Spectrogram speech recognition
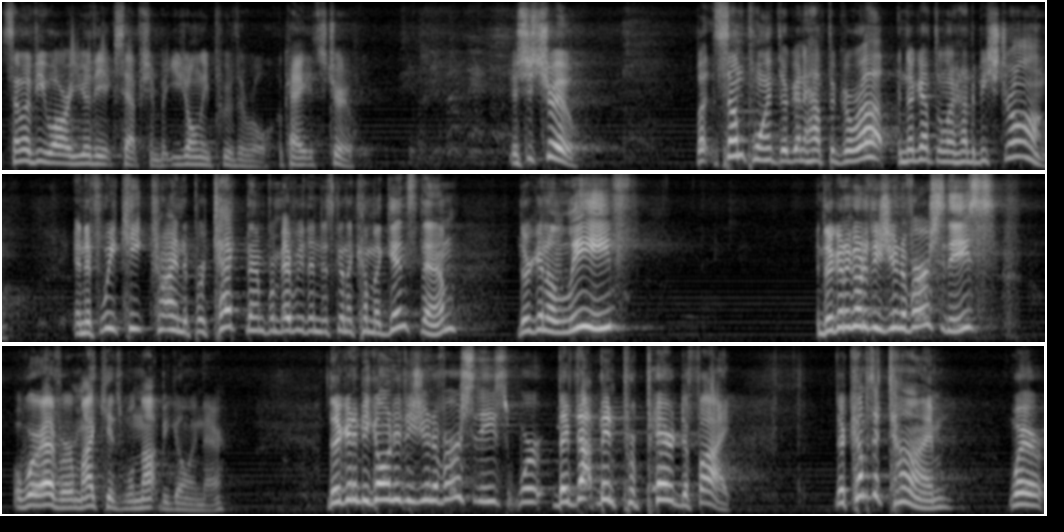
Some of you are, you're the exception, but you only prove the rule, okay? It's true. It's just true. But at some point, they're going to have to grow up and they're going to have to learn how to be strong. And if we keep trying to protect them from everything that's going to come against them, they're going to leave and they're going to go to these universities or wherever. My kids will not be going there. They're going to be going to these universities where they've not been prepared to fight. There comes a time where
